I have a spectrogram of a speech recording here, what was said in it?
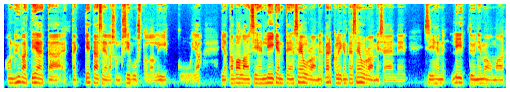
on hyvä tietää, että ketä siellä sun sivustolla liikkuu ja, ja tavallaan siihen liikenteen seuraami- verkkoliikenteen seuraamiseen, niin siihen liittyy nimenomaan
